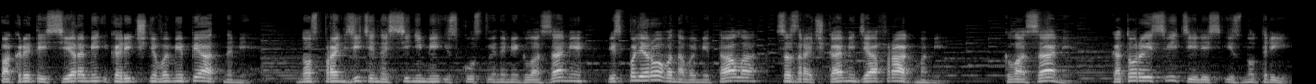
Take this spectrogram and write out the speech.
покрытый серыми и коричневыми пятнами – но с пронзительно синими искусственными глазами из полированного металла со зрачками-диафрагмами. Глазами, которые светились изнутри.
